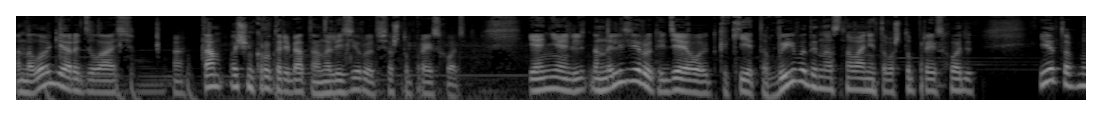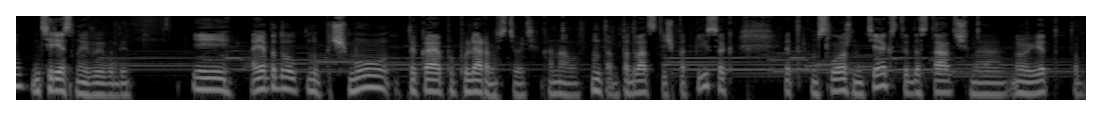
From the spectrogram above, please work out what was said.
аналогия родилась. А, там очень круто ребята анализируют все, что происходит. И они анализируют и делают какие-то выводы на основании того, что происходит. И это ну, интересные выводы. И, а я подумал, ну почему такая популярность у этих каналов? Ну там по 20 тысяч подписок, это там сложные тексты достаточно, ну и это там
